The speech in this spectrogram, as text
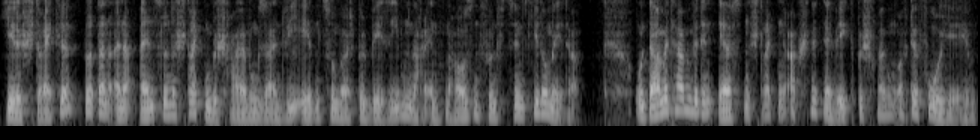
Jede Strecke wird dann eine einzelne Streckenbeschreibung sein, wie eben zum Beispiel B7 nach Entenhausen 15 Kilometer. Und damit haben wir den ersten Streckenabschnitt der Wegbeschreibung auf der Folie eben.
